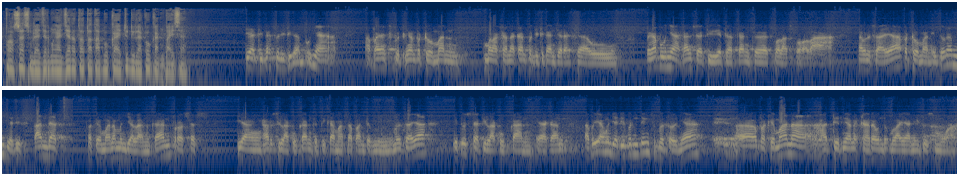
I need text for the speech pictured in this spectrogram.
proses belajar mengajar atau tatap muka itu dilakukan, Pak Isa? Ya, dinas pendidikan punya apa yang disebut dengan pedoman melaksanakan pendidikan jarak jauh. Mereka punya kan sudah diedarkan ke sekolah-sekolah. Nah, menurut saya pedoman itu kan menjadi standar bagaimana menjalankan proses yang harus dilakukan ketika masa pandemi. Menurut saya itu sudah dilakukan, ya kan. Tapi yang menjadi penting sebetulnya eh, bagaimana hadirnya negara untuk melayani itu semua.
